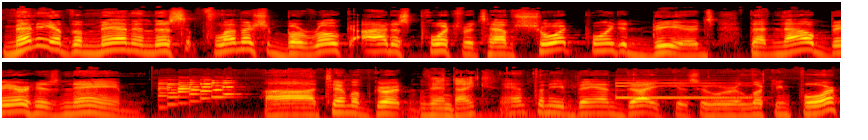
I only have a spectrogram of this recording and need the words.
Many of the men in this Flemish Baroque artist portraits have short pointed beards that now bear his name. Uh, Tim of Guertin. Van Dyke. Anthony Van Dyke is who we're looking for.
